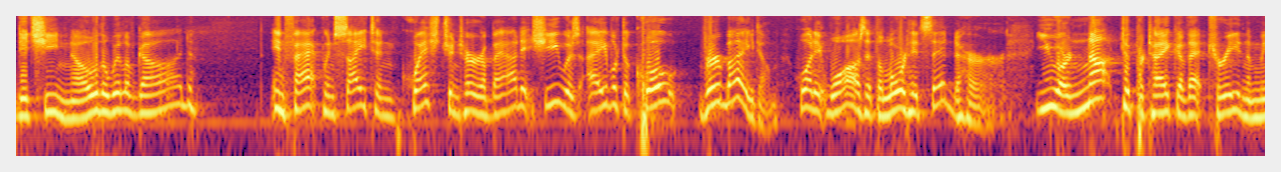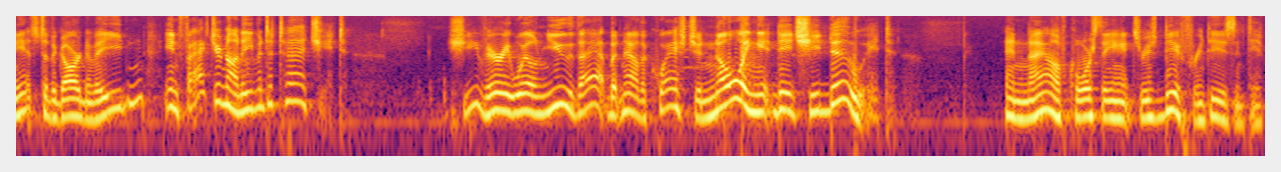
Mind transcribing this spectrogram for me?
Did she know the will of God? In fact, when Satan questioned her about it, she was able to quote verbatim what it was that the Lord had said to her. You are not to partake of that tree in the midst of the Garden of Eden. In fact, you're not even to touch it. She very well knew that, but now the question, knowing it, did she do it? And now, of course, the answer is different, isn't it?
